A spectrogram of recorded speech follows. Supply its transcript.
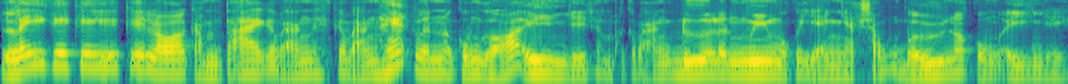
lấy cái cái cái loa cầm tay các bạn các bạn hát lên nó cũng gõ y vậy đó mà các bạn đưa lên nguyên một cái dạng nhạc sống bự nó cũng y như vậy.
